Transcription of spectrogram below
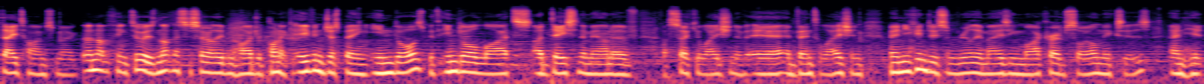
Daytime smoke. Another thing too is not necessarily even hydroponic, even just being indoors with indoor lights, a decent amount of, of circulation of air and ventilation. Man, you can do some really amazing microbe soil mixes and hit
